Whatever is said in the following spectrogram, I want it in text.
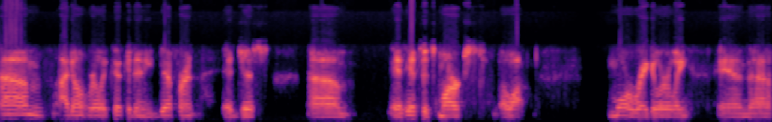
Um, I don't really cook it any different. It just um, it hits its marks a lot more regularly, and uh,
